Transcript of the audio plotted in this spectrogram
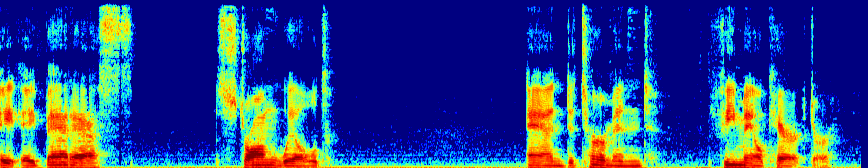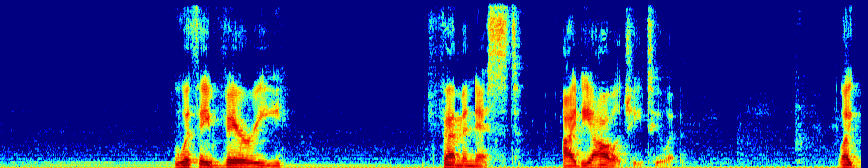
a, a badass, strong-willed, and determined female character with a very feminist ideology to it. Like,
